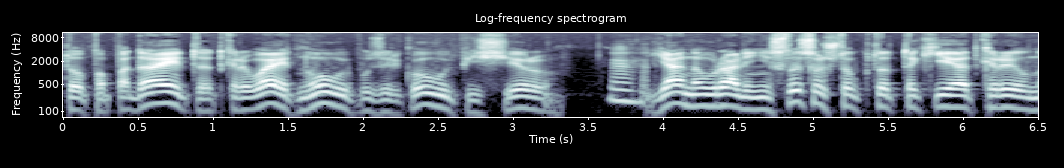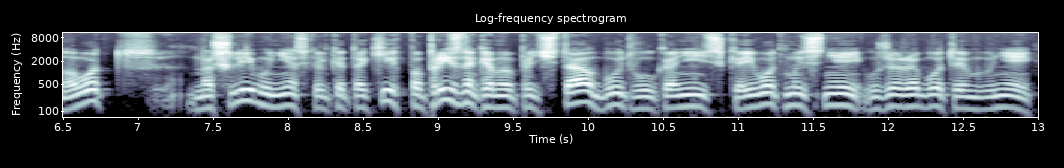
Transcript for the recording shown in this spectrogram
то попадает, открывает новую пузырьковую пещеру. Угу. Я на Урале не слышал, чтобы кто-то такие открыл, но вот нашли мы несколько таких. По признакам я прочитал, будет вулканическая. И вот мы с ней уже работаем в ней.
